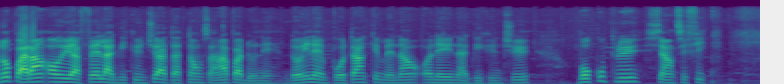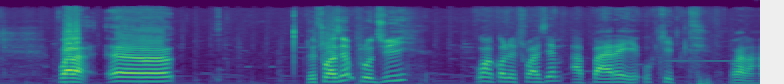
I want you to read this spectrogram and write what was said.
Nos parents ont eu à faire l'agriculture à tâtons, ça n'a pas donné. Donc, il est important que maintenant, on ait une agriculture beaucoup plus scientifique. Voilà. Euh, le troisième produit encore le troisième appareil ou kit, voilà,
